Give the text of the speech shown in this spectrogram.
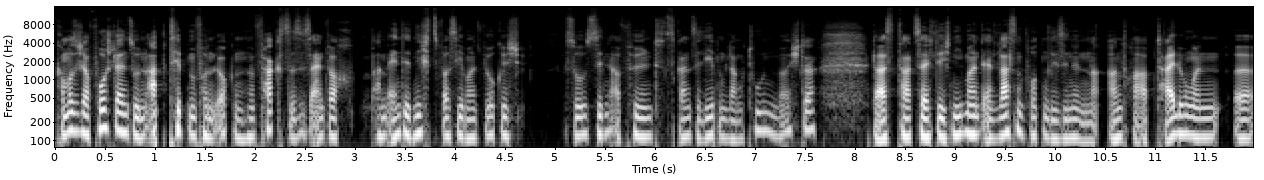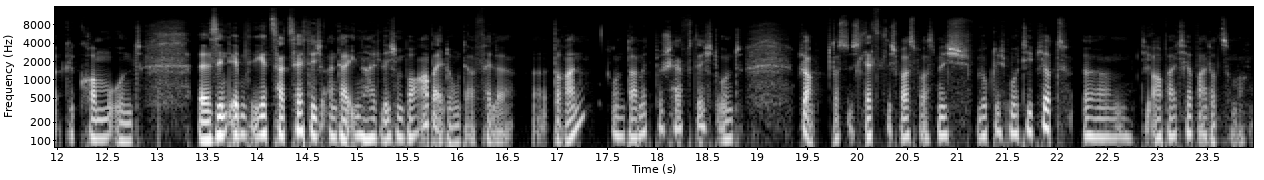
kann man sich ja vorstellen, so ein Abtippen von irgendeinem Fax, das ist einfach am Ende nichts, was jemand wirklich so sinnerfüllend das ganze Leben lang tun möchte. Da ist tatsächlich niemand entlassen worden, die sind in andere Abteilungen äh, gekommen und äh, sind eben jetzt tatsächlich an der inhaltlichen Bearbeitung der Fälle äh, dran und damit beschäftigt. Und ja, das ist letztlich was, was mich wirklich motiviert, ähm, die Arbeit hier weiterzumachen.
